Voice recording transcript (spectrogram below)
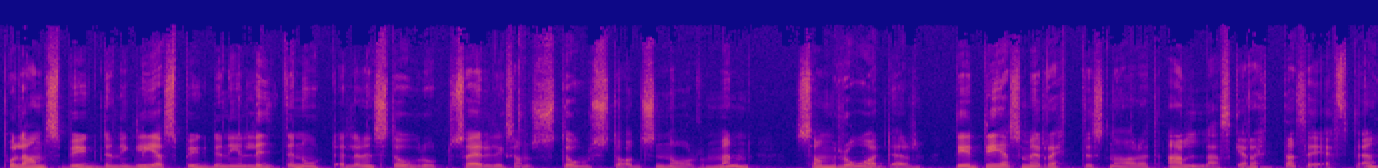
på landsbygden, i glesbygden, i en liten ort eller en stor ort så är det liksom storstadsnormen som råder. Det är det som är rättesnöret alla ska rätta sig efter.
